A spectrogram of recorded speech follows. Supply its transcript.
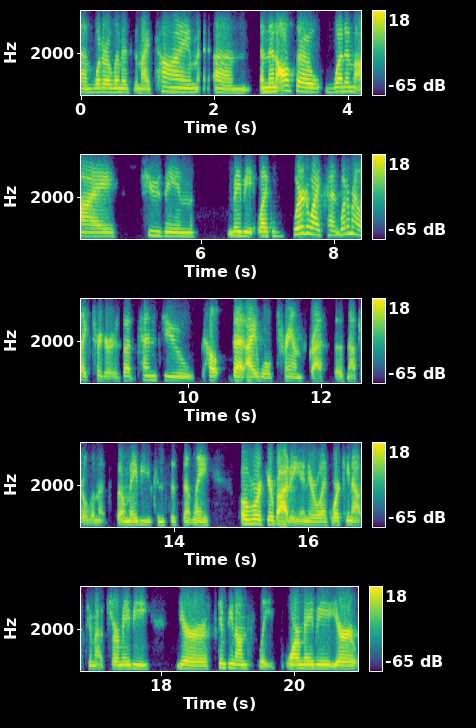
um, what are limits in my time? Um, and then also what am i choosing? Maybe like where do i tend what are my like triggers that tend to help that i will transgress those natural limits? So maybe you consistently overwork your body and you're like working out too much or maybe you're skimping on sleep or maybe you're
